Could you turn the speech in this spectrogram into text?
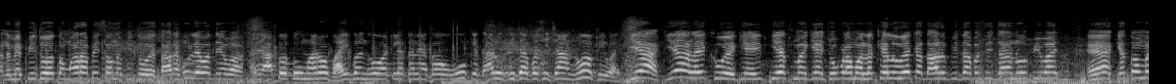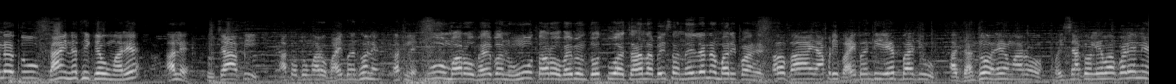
અને મેં પીધો હોય તો મારા પૈસાનો પીધો હે તારે શું લેવા દેવા? અરે આ તો તું મારો ભાઈ બંધ હો એટલે તને કહું હું કે દારૂ પીધા પછી ચા ન પીવાય. ક્યાં ક્યાં લખ્યું હે? ક્યાં ઇતિહાસમાં ક્યાં ચોપડામાં લખેલું હે કે દારૂ પીધા પછી ચા નો પીવાય? હે કેતો મને તું. કાંઈ નથી કેવું મારે. હાલે તું ચા પી. આ તો તું મારો ભાઈબંધ હો ને એટલે. તું મારો ભાઈ બંધ હું તારો ભાઈ બંધ તો તું આ ચા ના પૈસા નહીં લે ને મારી પાસે. અ ભાઈ આપણી ભાઈબંધી એક બાજુ. આ ધંધો હે મારો. પૈસા તો લેવા પડે ને.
